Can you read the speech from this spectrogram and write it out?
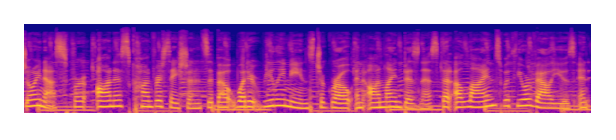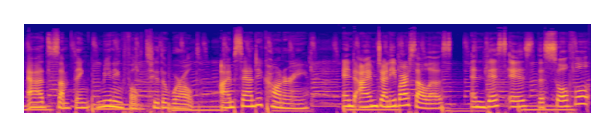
Join us for honest conversations about what it really means to grow an online business that aligns with your values and adds something meaningful to the world. I'm Sandy Connery. And I'm Jenny Barcelos, and this is the Soulful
